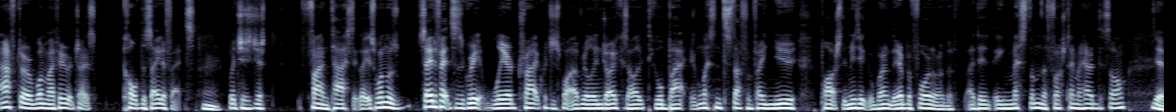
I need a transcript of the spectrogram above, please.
after one of my favorite tracks called the side effects Hmm. which is just fantastic. Like it's one of those side effects is a great layered track, which is what I really enjoy because I like to go back and listen to stuff and find new parts of the music that weren't there before, or the I did I missed them the first time I heard the song. yeah.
